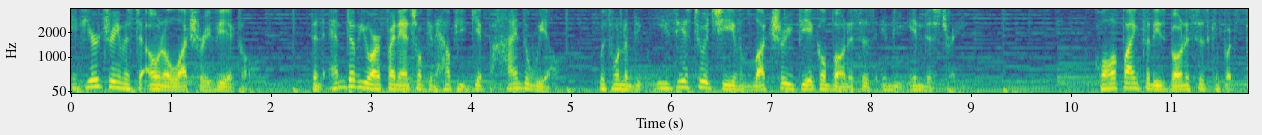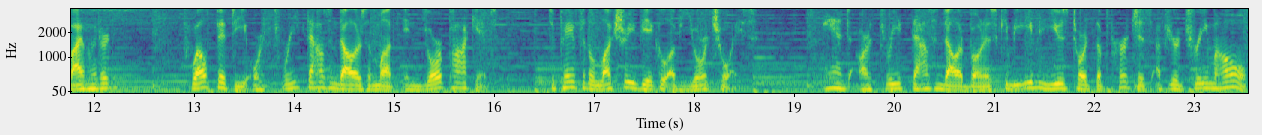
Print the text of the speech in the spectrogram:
If your dream is to own a luxury vehicle, then MWR Financial can help you get behind the wheel with one of the easiest to achieve luxury vehicle bonuses in the industry. Qualifying for these bonuses can put $500, $1,250, or $3,000 a month in your pocket to pay for the luxury vehicle of your choice. And our $3,000 bonus can be even used towards the purchase of your dream home.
